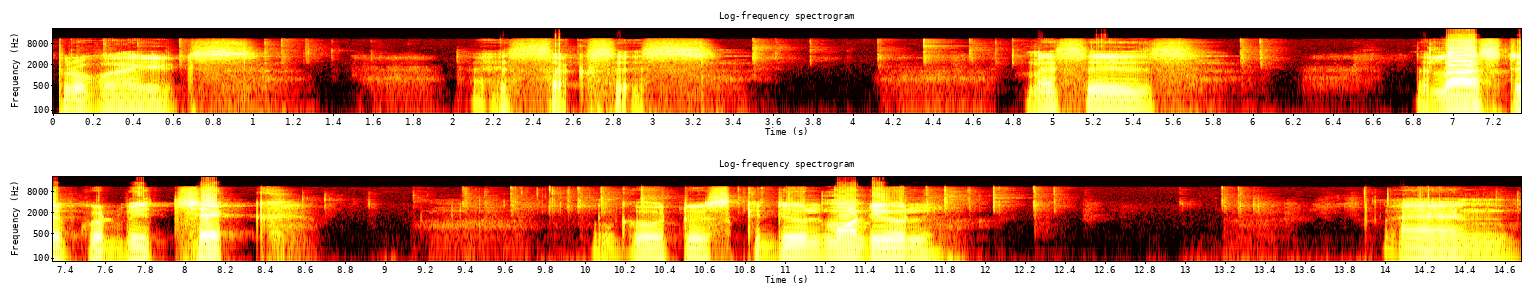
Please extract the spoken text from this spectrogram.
Provides a success. Message. The last step could be check go to schedule module and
